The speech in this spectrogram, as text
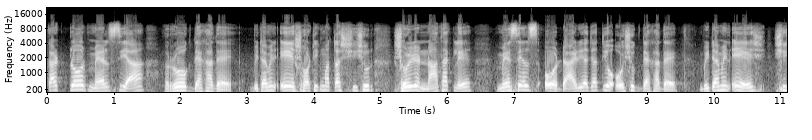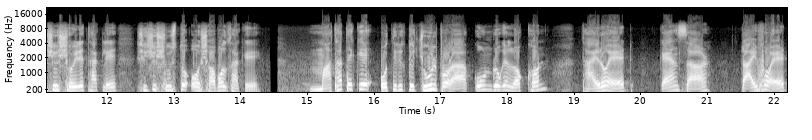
কার্টলোরম্যালসিয়া রোগ দেখা দেয়। ভিটামিন এ সঠিক মাত্রা শিশুর শরীরে না থাকলে মেসেলস ও ডায়রিয়া জাতীয় অসুখ দেখা দেয়। ভিটামিন এ শিশুর শরীরে থাকলে শিশু সুস্থ ও সবল থাকে। মাথা থেকে অতিরিক্ত চুল পড়া কোন রোগের লক্ষণ? Thyroid, cancer, typhoid,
